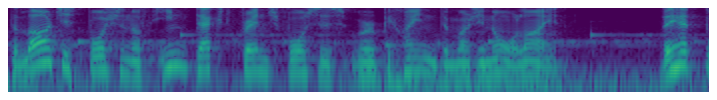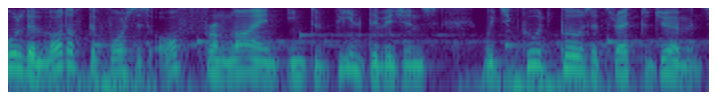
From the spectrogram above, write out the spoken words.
the largest portion of intact French forces were behind the Maginot line. They had pulled a lot of the forces off from line into field divisions which could pose a threat to Germans.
